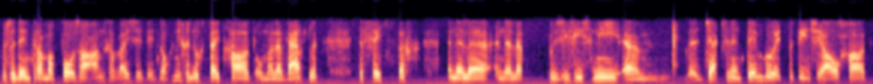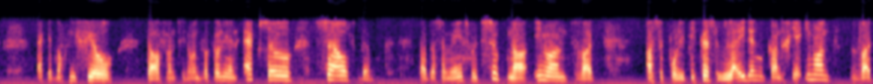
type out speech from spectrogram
president Ramaphosa aangewys het, het nog nie genoeg tyd gehad om hulle werklik te vestig in hulle in hulle posisies nie. Ehm um, Jackson en Tembo het potensiaal gehad. Ek het nog nie veel daarvan sien ontwikkel nie en ek sou self dink dat as 'n mens moet soek na iemand wat as 'n politikus leiding kan gee, iemand wat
